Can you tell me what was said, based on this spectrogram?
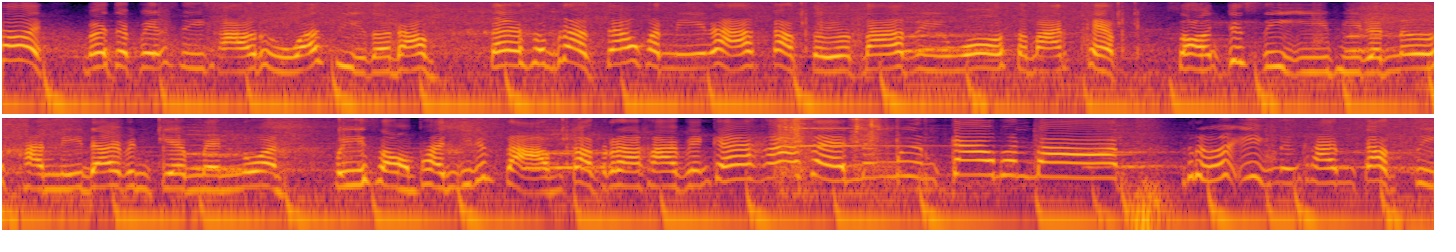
เลยไม่ว่าจะเป็นสีขาวหรือว่าสีตัวดำแต่สำหรับเจ้าคันนี้นะคะกับ Toyota r e v o Smart Cap 2.4 EP Runner คันนี้ได้เป็นเกียร์แมนนวลปี 2023 กับราคาเพียงแค่ 519,000 บาท หรืออีกหนึ่งคันกับสี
